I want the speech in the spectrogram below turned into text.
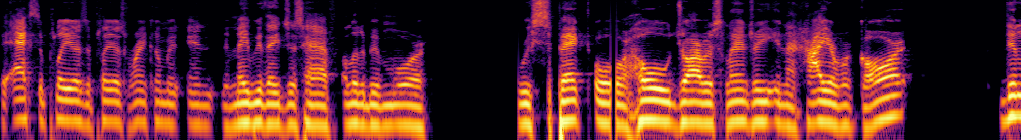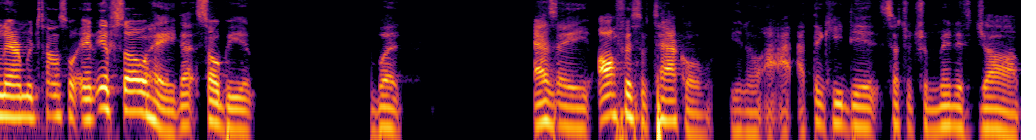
They ask the players, the players rank them, and, and maybe they just have a little bit more respect or hold Jarvis Landry in a higher regard than Laremy Tunsil. And if so, hey, that so be it. But as a offensive tackle, you know, I, I think he did such a tremendous job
